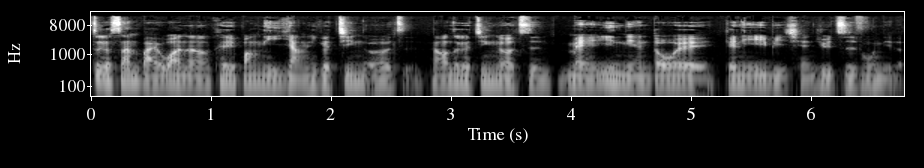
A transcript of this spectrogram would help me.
这个三百万呢，可以帮你养一个金儿子，然后这个金儿子每一年都会给你一笔钱去支付你的，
